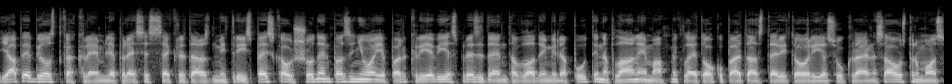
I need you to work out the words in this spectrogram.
Jāpiebilst, ka Kremļa preses sekretārs Dmitrijs Peskovs šodien paziņoja par Krievijas prezidenta Vladimira Putina plāniem apmeklēt okupētās teritorijas Ukrainas austrumos.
